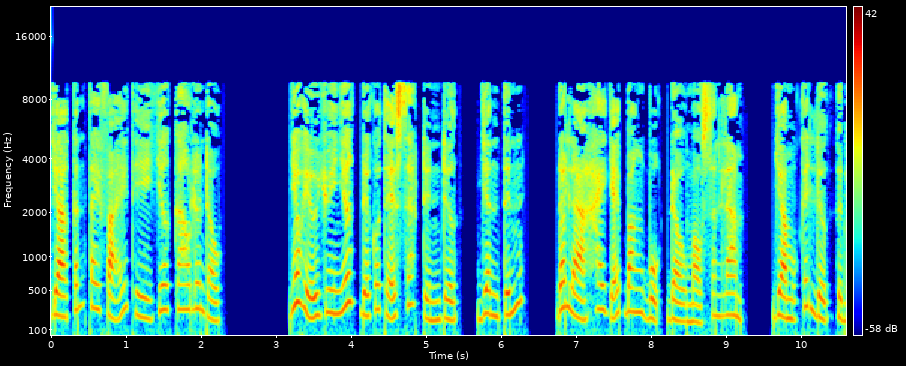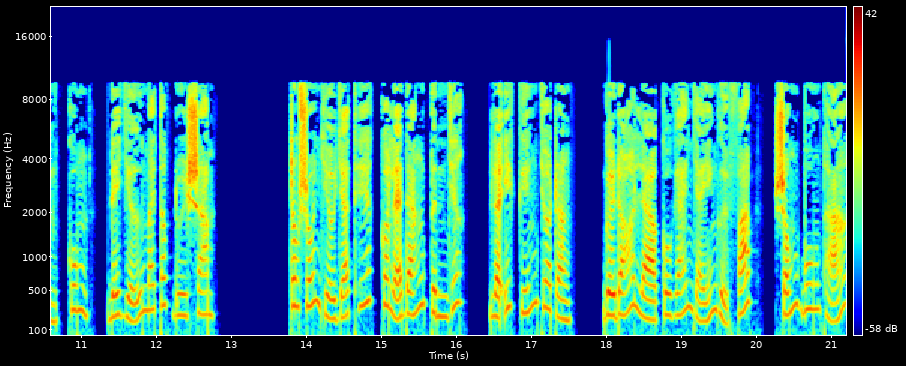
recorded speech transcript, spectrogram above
và cánh tay phải thì giơ cao lên đầu. Dấu hiệu duy nhất để có thể xác định được danh tính đó là hai dải băng buộc đầu màu xanh lam và một cái lược hình cung để giữ mái tóc đuôi sam. Trong số nhiều giả thiết có lẽ đáng tin nhất là ý kiến cho rằng người đó là cô gái nhảy người Pháp sống buông thả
